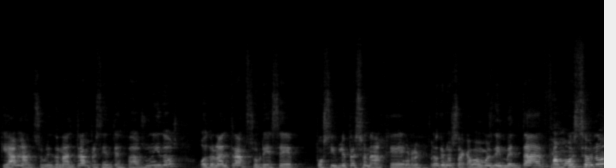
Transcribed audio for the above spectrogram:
que hablan sobre Donald Trump, presidente de Estados Unidos, o Donald Trump sobre ese posible personaje Correcto. ¿no? que nos acabamos de inventar, famoso, ¿no?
